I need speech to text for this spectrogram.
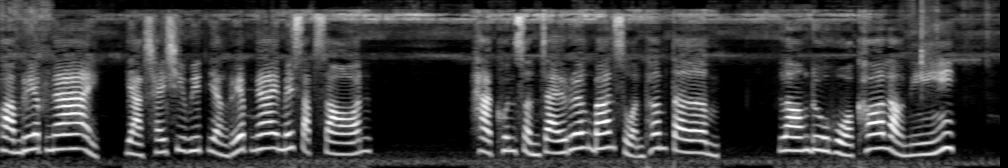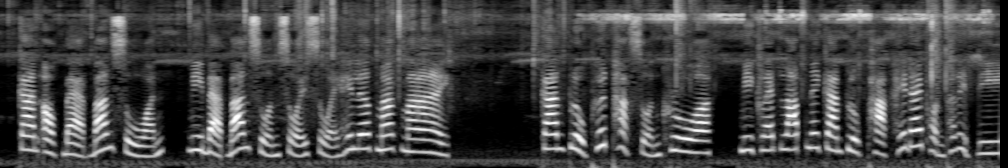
ความเรียบง่าย อยากใช้ชีวิตอย่างเรียบง่ายไม่ซับซ้อน หากคุณสนใจเรื่องบ้านสวนเพิ่มเติม ลองดูหัวข้อเหล่านี้ การออกแบบบ้านสวน มีแบบบ้านสวนสวยๆ ให้เลือกมากมาย การปลูกพืชผักสวนครัว มีเคล็ดลับในการปลูกผักให้ได้ผลผลิตดี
